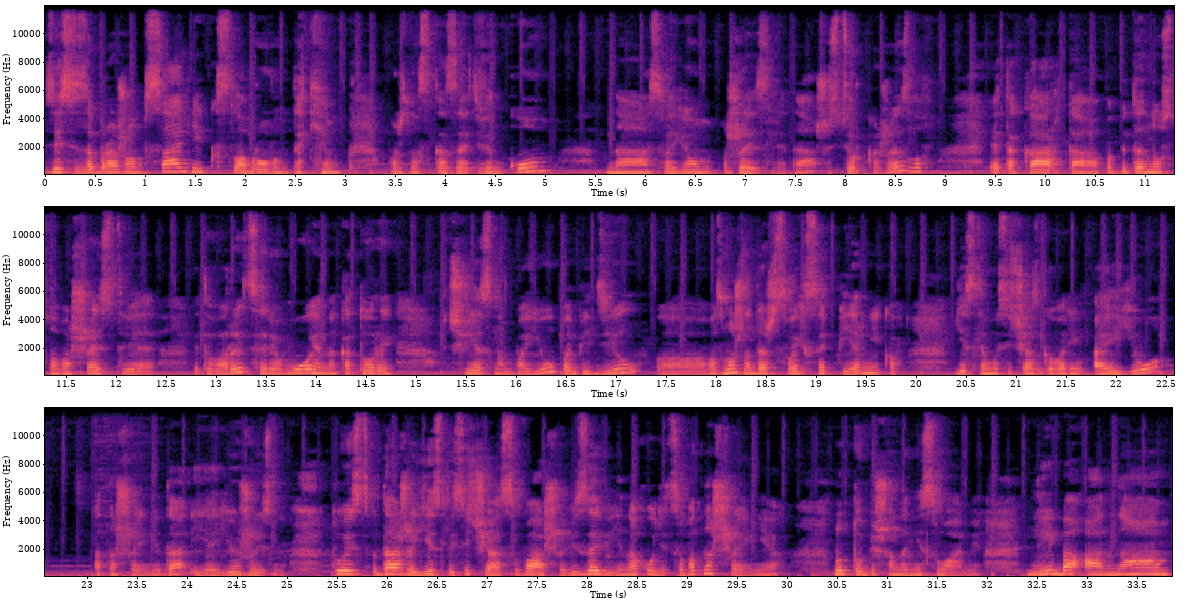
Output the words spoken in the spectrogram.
Здесь изображен всадник с лавровым таким, можно сказать, венком на своем жезле. Да? Шестерка жезлов – это карта победоносного шествия этого рыцаря, воина, который в честном бою победил, э, возможно, даже своих соперников. Если мы сейчас говорим о ее отношений, да, и о ее жизни. То есть даже если сейчас ваша визави находится в отношениях, ну, то бишь она не с вами, либо она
